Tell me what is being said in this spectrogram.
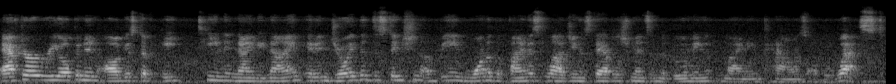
After it reopened in August of 1899, it enjoyed the distinction of being one of the finest lodging establishments in the booming mining towns of the West.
